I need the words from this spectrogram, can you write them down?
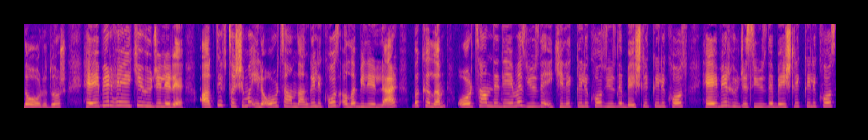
doğrudur. H1 H2 hücreleri aktif taşıma ile ortamdan glikoz alabilirler. Bakalım ortam dediğimiz %2'lik glikoz %5'lik glikoz. H1 hücresi %5'lik glikoz,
